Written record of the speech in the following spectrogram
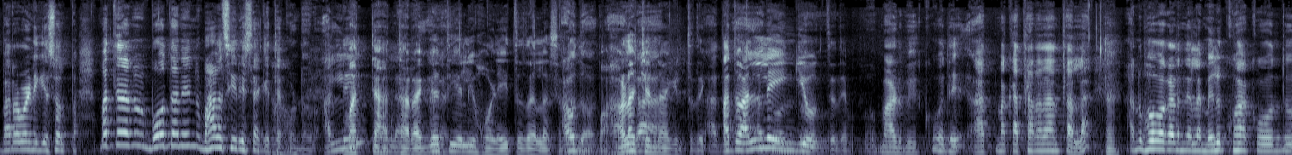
ಬರವಣಿಗೆ ಸ್ವಲ್ಪ ಮತ್ತೆ ನಾನು ಬೋಧನೆಯನ್ನು ಬಹಳ ಸೀರಿಯಸ್ ಆಗಿ ತಗೊಂಡವರು ಅಲ್ಲಿ ಮತ್ತೆ ಆ ತರಗತಿಯಲ್ಲಿ ಹೊಳೆಯುತ್ತದಲ್ಲ ಸರ್ ಹೌದು ಬಹಳ ಚೆನ್ನಾಗಿರ್ತದೆ. ಅದು ಅಲ್ಲೇ ಇಂಗಿ ಹೋಗ್ತದೆ. ಮಾಡಬೇಕು ಅದೇ ಆತ್ಮಕಥನದ ಅಂತ ಅಲ್ಲ ಅನುಭವಗಳನ್ನೆಲ್ಲ ಮೆಲುಕು ಹಾಕುವ ಒಂದು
